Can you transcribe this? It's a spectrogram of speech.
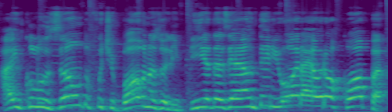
à inclusão do futebol nas Olimpíadas, é anterior à Eurocopa.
